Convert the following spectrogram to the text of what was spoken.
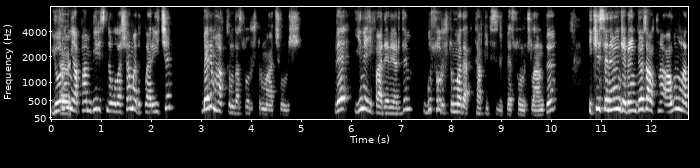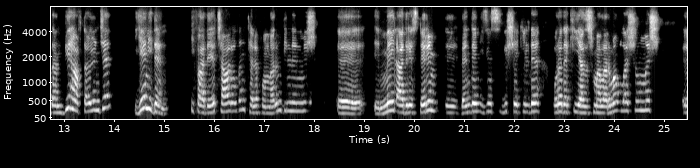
yorum evet. yapan birisine ulaşamadıkları için benim hakkımda soruşturma açılmış. Ve yine ifade verdim. Bu soruşturma da takipsizlikle sonuçlandı. İki sene önce ben gözaltına alınmadan bir hafta önce yeniden ifadeye çağrıldım. Telefonlarım dinlenmiş. E, e, mail adreslerim e, benden izinsiz bir şekilde oradaki yazışmalarıma ulaşılmış. E,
